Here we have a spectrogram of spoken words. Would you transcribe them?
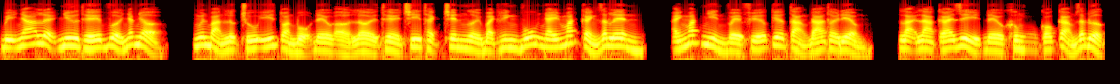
Bị nhã lệ như thế vừa nhắc nhở, nguyên bản lực chú ý toàn bộ đều ở lời thề chi thạch trên người Bạch Hinh Vũ nháy mắt cảnh giác lên, ánh mắt nhìn về phía kia tảng đá thời điểm, lại là cái gì đều không có cảm giác được.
